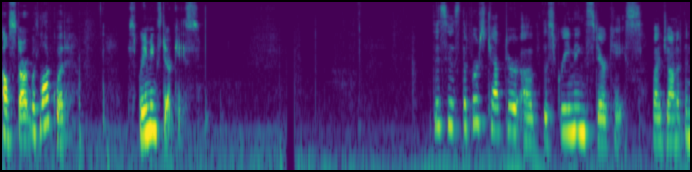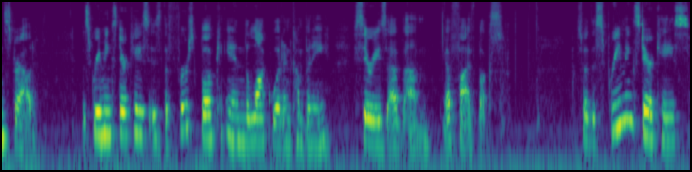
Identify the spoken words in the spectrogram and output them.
I'll start with Lockwood. Screaming Staircase. This is the first chapter of The Screaming Staircase by Jonathan Stroud. The Screaming Staircase is the first book in the Lockwood and Company series of, um, of five books. So The Screaming Staircase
